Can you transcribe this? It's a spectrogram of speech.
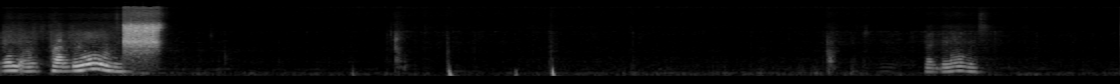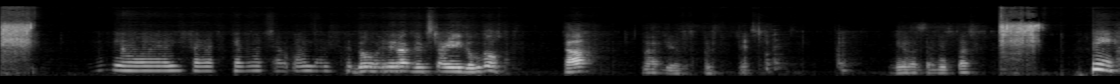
Yan ang talong. Talong. Yan, kaya kaya ang ulam. Dong, hirap next tayo dong do. Ha? Hindi sa bukas. Ni.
